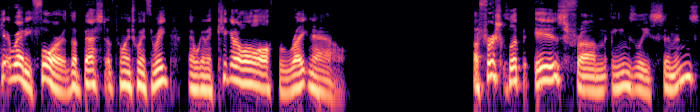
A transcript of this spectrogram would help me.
get ready for the best of 2023, and we're going to kick it all off right now. Our first clip is from Ainslie Simmons,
